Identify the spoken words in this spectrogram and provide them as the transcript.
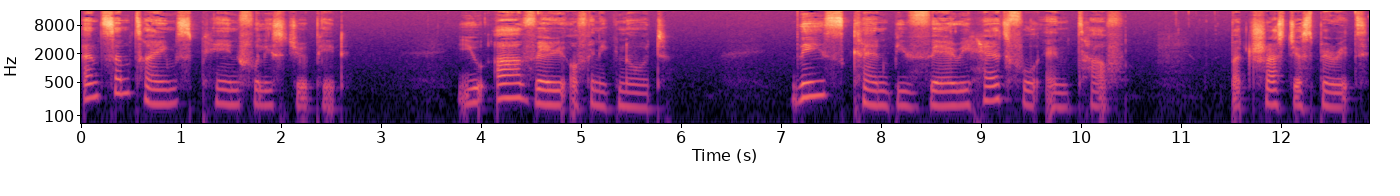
and sometimes painfully stupid. You are very often ignored. These can be very hurtful and tough, but trust your spirit.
